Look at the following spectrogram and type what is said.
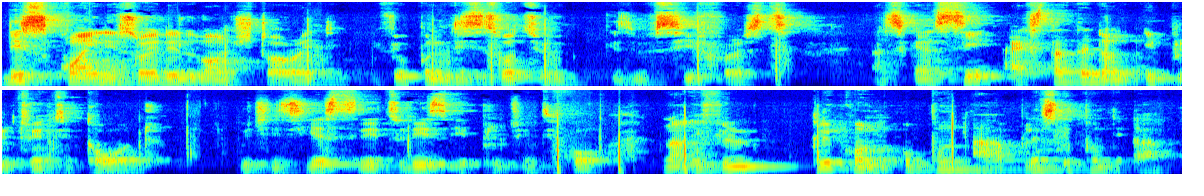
this coin is already launched already. If you open it, this is what you, you see first. As you can see, I started on April 23rd, which is yesterday. Today is April 24. Now, if you click on open app, let's open the app.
